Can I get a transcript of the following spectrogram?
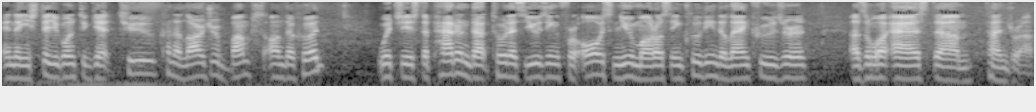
And then instead you're going to get two kind of larger bumps on the hood which is the pattern that Toyota is using for all its new models, including the Land Cruiser as well as the um, Tundra.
